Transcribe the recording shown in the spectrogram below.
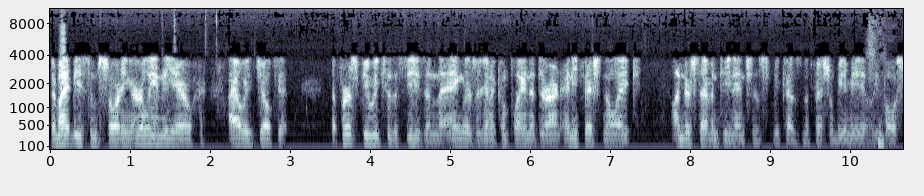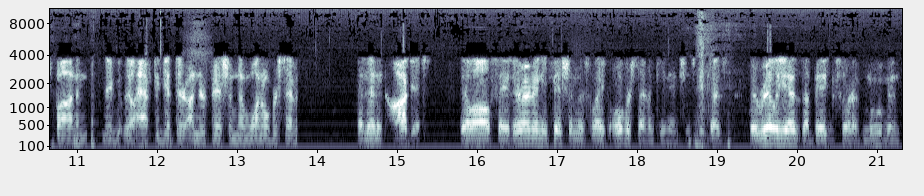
there might be some sorting early in the year. I always joke that the first few weeks of the season, the anglers are going to complain that there aren't any fish in the lake under 17 inches because the fish will be immediately post spawn and they, they'll have to get their underfish and then one over seven. And then in August, they'll all say there aren't any fish in this lake over 17 inches because there really is a big sort of movement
